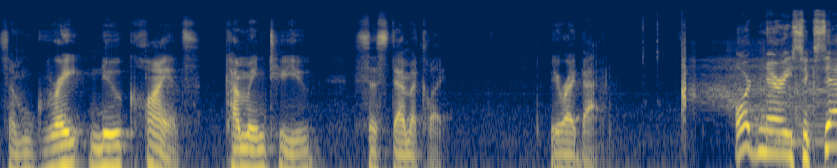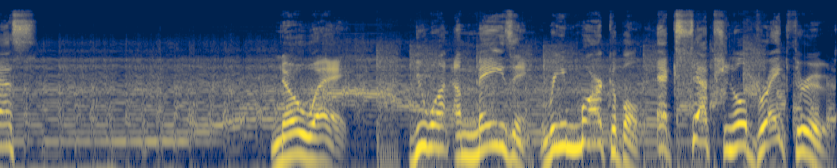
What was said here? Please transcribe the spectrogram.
some great new clients coming to you systemically. Be right back. Ordinary success? No way. You want amazing, remarkable, exceptional breakthroughs.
